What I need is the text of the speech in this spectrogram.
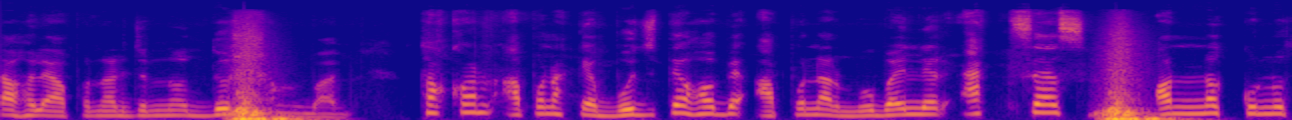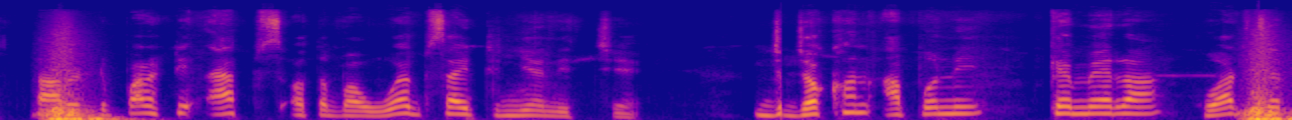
তাহলে আপনার জন্য দুঃসংবাদ। তখন আপনাকে বুঝতে হবে আপনার মোবাইলের অ্যাক্সেস অন্য কোনো থার্ড পার্টি অ্যাপস অথবা ওয়েবসাইট নিয়ে নিচ্ছে। যখন আপনি ক্যামেরা, হোয়াটসঅ্যাপ,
